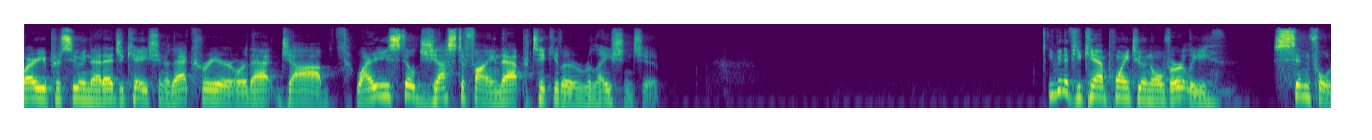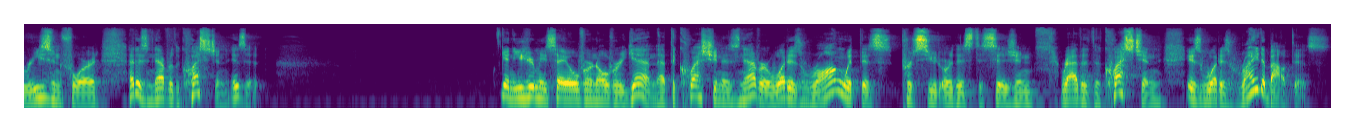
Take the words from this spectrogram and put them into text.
Why are you pursuing that education or that career or that job? Why are you still justifying that particular relationship? Even if you can't point to an overtly sinful reason for it, that is never the question, is it? Again, you hear me say over and over again that the question is never what is wrong with this pursuit or this decision. Rather, the question is what is right about this.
